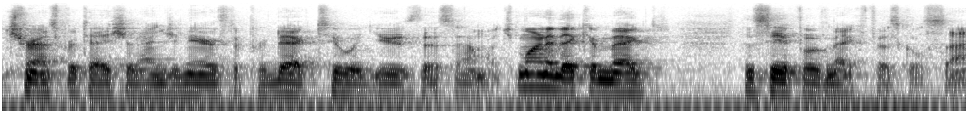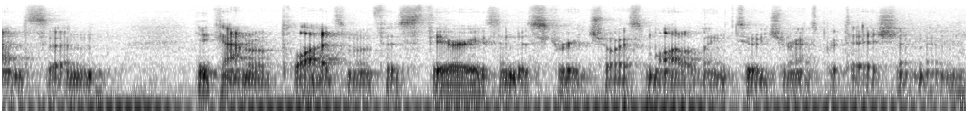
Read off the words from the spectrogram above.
transportation engineers to predict who would use this and how much money they could make to see if it would make fiscal sense. And he kind of applied some of his theories in discrete choice modeling to transportation. And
